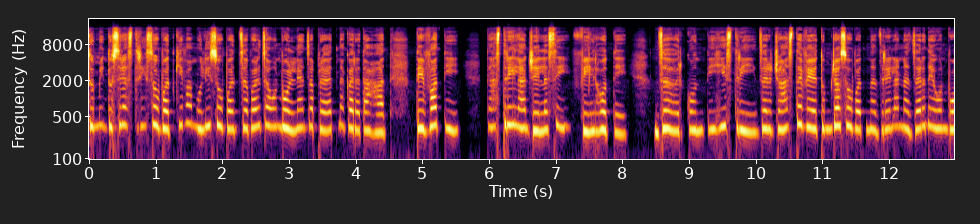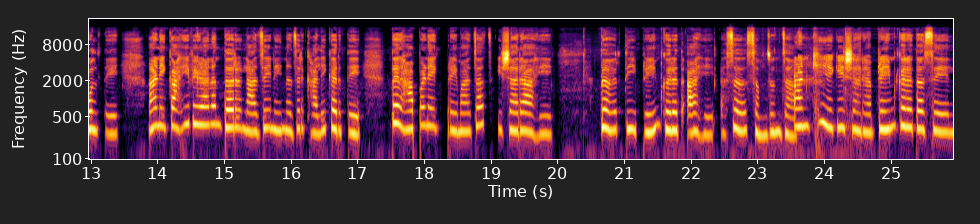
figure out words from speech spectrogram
तुम्ही दुसऱ्या स्त्रीसोबत किंवा मुलीसोबत जवळ जाऊन बोलण्याचा प्रयत्न करत आहात तेव्हा ती त्या स्त्रीला जेलसी फील होते. जर कोणतीही स्त्री जर जास्त वेळ तुमच्यासोबत नजरेला नजर देऊन बोलते आणि काही वेळानंतर लाजेने नजर खाली करते तर हा पण एक प्रेमाचाच इशारा आहे. तर ती प्रेम करत आहे असं समजून जा. आणखी एक इशारा प्रेम करत असेल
